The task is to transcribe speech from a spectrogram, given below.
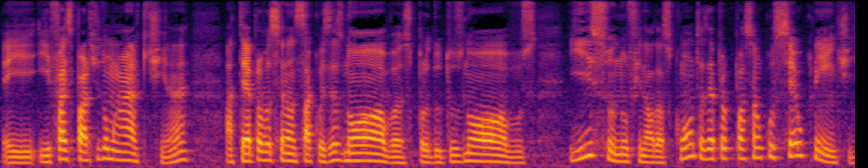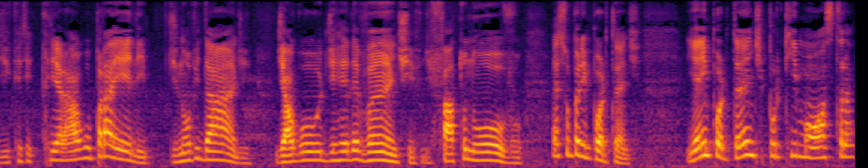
E, e faz parte do marketing, né? Até para você lançar coisas novas, produtos novos. E isso, no final das contas, é preocupação com o seu cliente, de criar algo para ele, de novidade, de algo de relevante, de fato novo. É super importante. E é importante porque mostra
